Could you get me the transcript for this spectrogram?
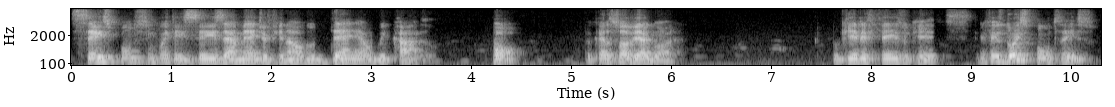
6,56 é a média final do Daniel Ricardo. Bom, eu quero só ver agora. Porque ele fez o quê? Ele fez dois pontos, é isso?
